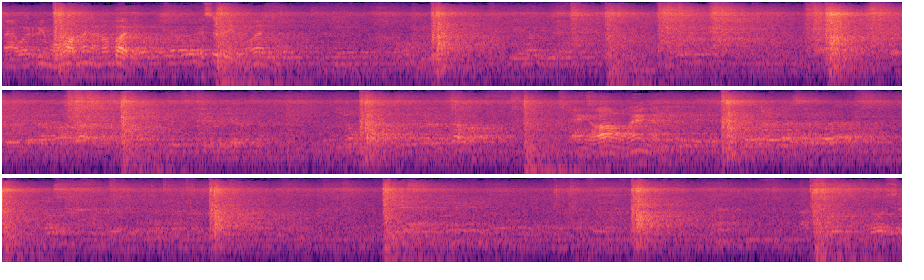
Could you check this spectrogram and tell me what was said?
Venga, buen ritmo, Juan. Venga, no pare. Ese ritmo. Venga, vamos, venga. Doce.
